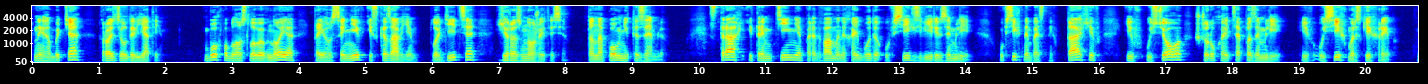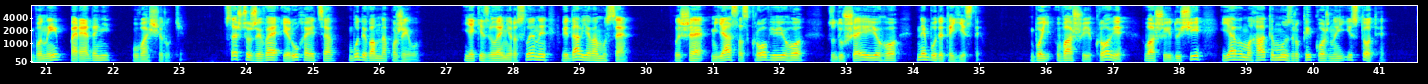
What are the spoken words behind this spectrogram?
Книга буття, розділ 9. Бог поблагословив Ноя та його синів і сказав їм: Плодіться й розмножуйтеся та наповнюйте землю. Страх і тремтіння перед вами нехай буде у всіх звірів землі, у всіх небесних птахів і в усього, що рухається по землі, і в усіх морських риб. Вони передані у ваші руки. Все, що живе і рухається, буде вам на поживу. Як і зелені рослини, віддав я вам усе. Лише м'яса з кров'ю його, з душею його не будете їсти. Бо й вашої крові, вашої душі я вимагатиму з руки кожної істоти,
